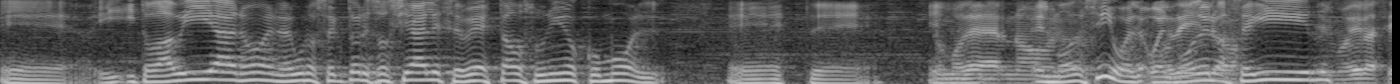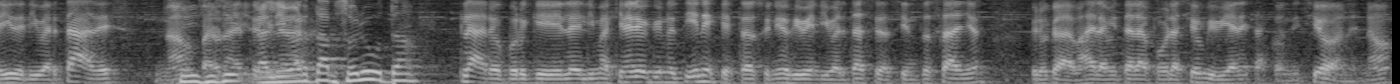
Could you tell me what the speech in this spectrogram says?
y, todavía ¿no? en algunos sectores sociales se ve a Estados Unidos como el, este, el, moderno. El sí, o el, modelo, a seguir. El modelo a seguir de libertades. Sí, sí, sí, la libertad absoluta. Claro, porque el, imaginario que uno tiene es que Estados Unidos vive en libertad hace 200 años, pero claro, más de la mitad de la población vivía en estas condiciones, ¿no?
